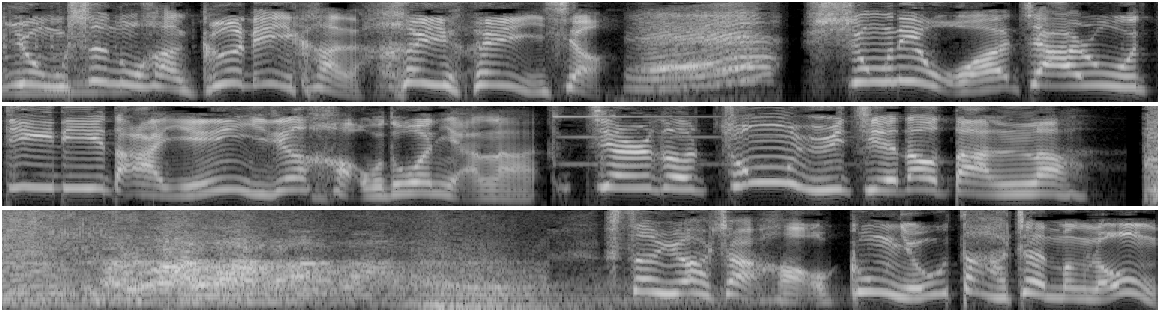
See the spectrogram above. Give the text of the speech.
勇士怒汉格林一看，嘿嘿一笑：“兄弟，我加入滴滴打银已经好多年了，今儿个终于接到单了。”三月二十二号，公牛大战猛龙，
